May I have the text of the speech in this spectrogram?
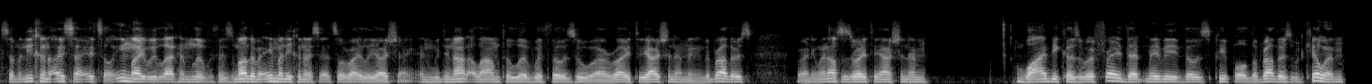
So manichan oisa etzel imay, we let him live with his mother. And we do not allow him to live with those who are right to yarshanim, meaning the brothers, or anyone else is right to yarshanim. Why? Because we're afraid that maybe those people, the brothers, would kill him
